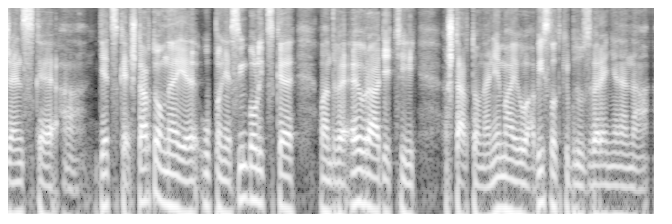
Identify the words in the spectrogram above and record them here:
ženské a detské. Štartovné je úplne symbolické, len 2 eurá, deti štartovné nemajú a výsledky budú zverejnené na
